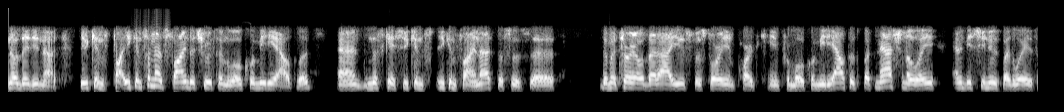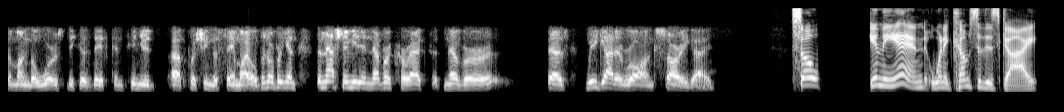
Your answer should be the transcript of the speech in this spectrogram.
No, they do not. You can fi- you can sometimes find the truth in local media outlets, and in this case, you can you can find that. This was uh, the material that I used for the story in part came from local media outlets, but nationally, NBC News, by the way, is among the worst because they've continued uh, pushing the same lie over and over again. The national media never corrects; it never says we got it wrong. Sorry, guys. So in the end, when it comes to this guy,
